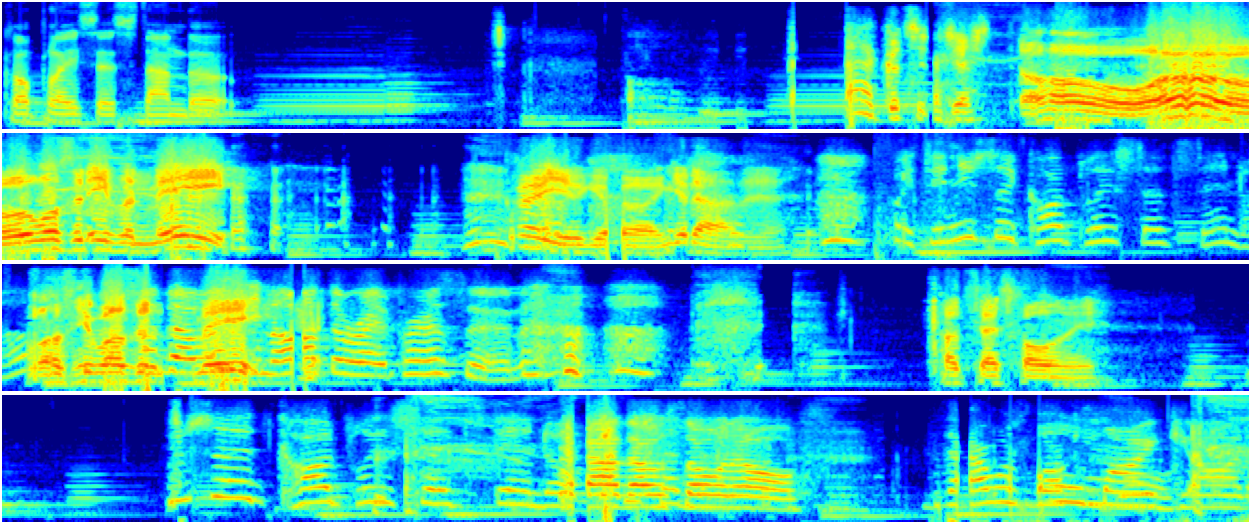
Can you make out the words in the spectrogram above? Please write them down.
Kodplay says stand up. Ah, good suggestion. Oh, whoa, it wasn't even me! Where are you going? Get out of here. Wait, didn't you say Kodplay said stand up? Well, it wasn't that me! was not the right person. God says follow me. Who said Kodplay said stand up? yeah, Who that was said someone else. That was Oh my god.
